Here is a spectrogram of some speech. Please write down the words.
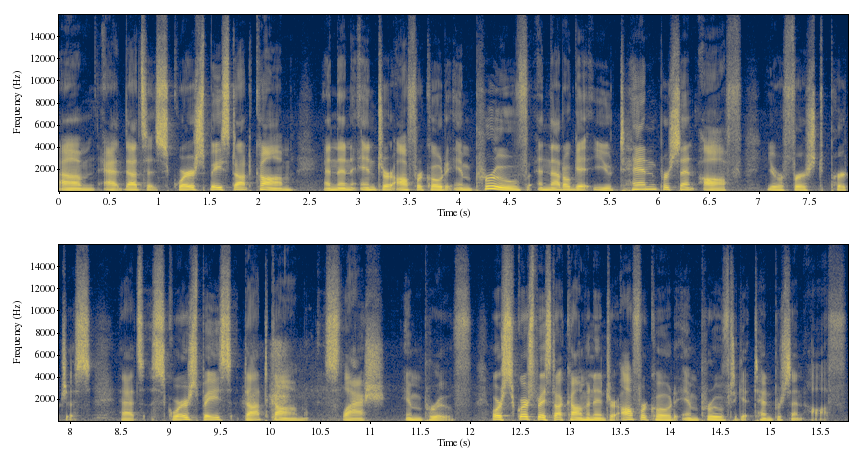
um, at that's at squarespace.com and then enter offer code improve and that'll get you 10% off your first purchase. That's squarespace.com slash improve or squarespace.com and enter offer code improve to get 10% off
